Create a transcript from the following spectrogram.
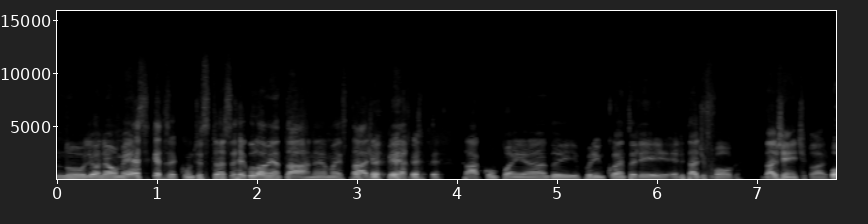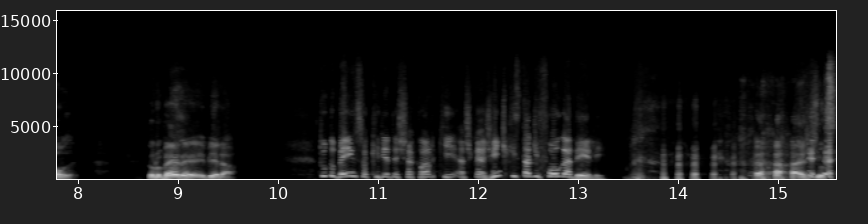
no Lionel Messi, quer dizer, com distância regulamentar, né? Mas tá ali perto, tá acompanhando e por enquanto ele, ele tá de folga. Da gente, claro. Bom, tudo bem, Bira? Tudo bem, só queria deixar claro que acho que é a gente que está de folga dele. é justo.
